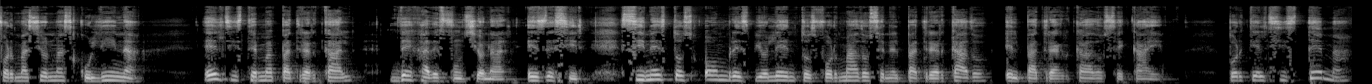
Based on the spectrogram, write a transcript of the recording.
formación masculina, el sistema patriarcal deja de funcionar. Es decir, sin estos hombres violentos formados en el patriarcado, el patriarcado se cae. Porque el sistema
